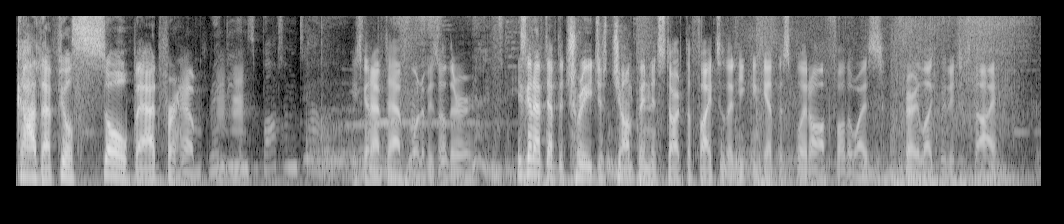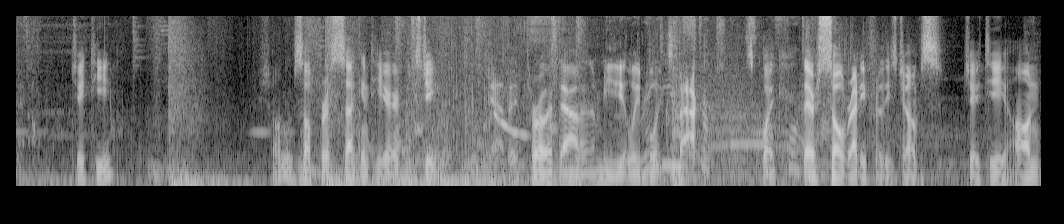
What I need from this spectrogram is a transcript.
God, that feels so bad for him. Mm-hmm. He's gonna have to have one of his other. He's gonna have to have the tree just jump in and start the fight so that he can get the split off. Otherwise, very likely to just die. JT showing himself for a second here. XG. Yeah, they throw it down and immediately blinks back. It's quick. They're so ready for these jumps. JT on.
